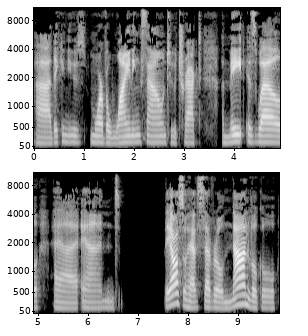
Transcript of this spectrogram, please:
Uh, they can use more of a whining sound to attract a mate as well. Uh, and they also have several non-vocal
